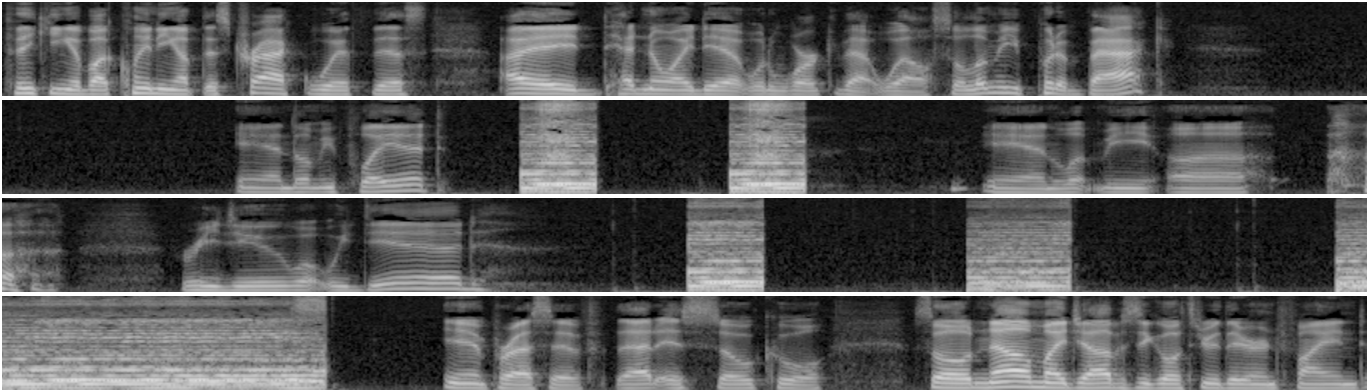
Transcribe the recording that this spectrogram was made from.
thinking about cleaning up this track with this, I had no idea it would work that well. So let me put it back and let me play it. And let me uh, redo what we did. Impressive. That is so cool. So now my job is to go through there and find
